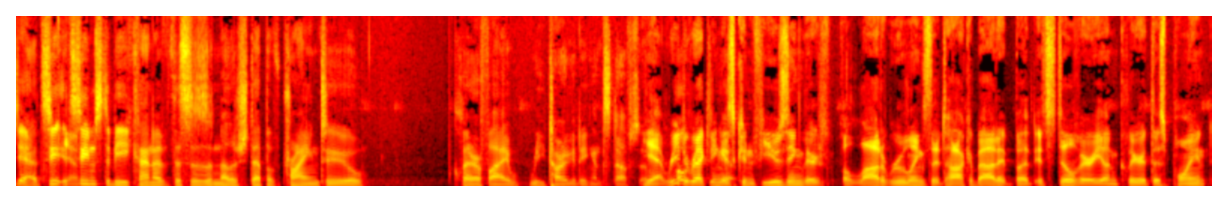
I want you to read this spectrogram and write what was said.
Yeah, it, se- it Yeah. seems to be kind of this is another step of trying to clarify retargeting and stuff. So yeah, redirecting is confusing. There's a lot of rulings that talk about it, but it's still very unclear at this point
